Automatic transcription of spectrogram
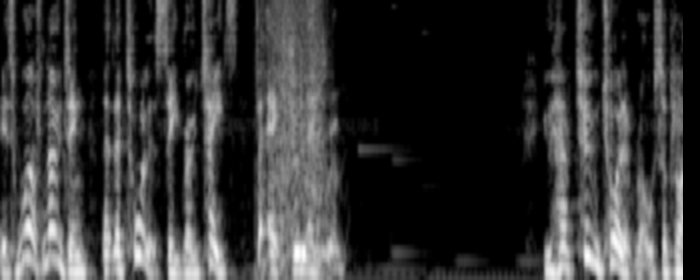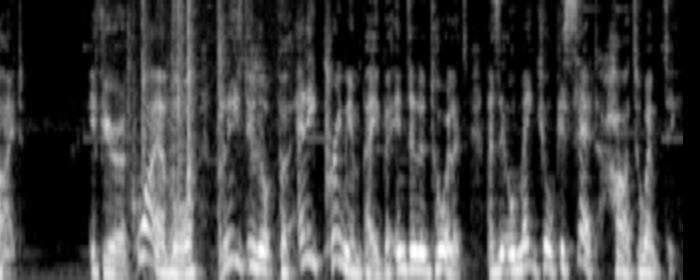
It's worth noting that the toilet seat rotates for extra legroom. You have two toilet rolls supplied. If you require more, please do not put any premium paper into the toilet as it will make your cassette hard to empty.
